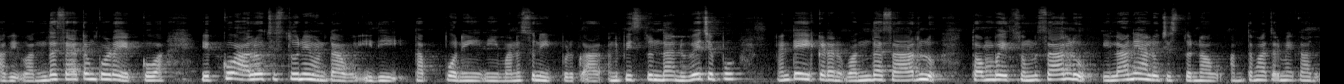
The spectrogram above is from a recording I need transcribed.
అవి వంద శాతం కూడా ఎక్కువ ఎక్కువ ఆలోచిస్తూనే ఉంటావు. ఇది తప్పుని నీ మనసుని ఇప్పుడు అనిపిస్తుందా? నువ్వే చెప్పు. అంటే ఇక్కడ వంద సార్లు తొంభై తొమ్మిది సార్లు ఇలానే ఆలోచిస్తున్నావు. అంత మాత్రమే కాదు.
